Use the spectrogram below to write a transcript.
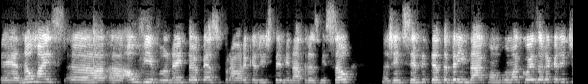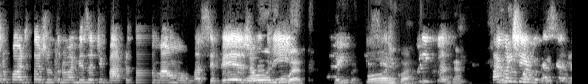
é, não mais uh, uh, ao vivo, né? Então eu peço para a hora que a gente terminar a transmissão, a gente sempre tenta brindar com alguma coisa, já que a gente não pode estar junto numa mesa de bar para tomar uma cerveja, por um enquanto. Por enquanto. Por enquanto. Por enquanto. Né? Tá contigo, Cassiano.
